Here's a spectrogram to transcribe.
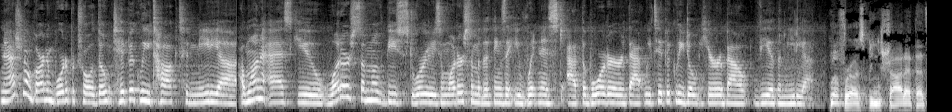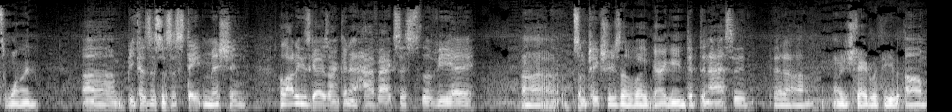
National Guard and Border Patrol don't typically talk to media. I want to ask you, what are some of these stories and what are some of the things that you've witnessed at the border that we typically don't hear about via the media? Well, for us being shot at, that's one. Um, because this is a state mission, a lot of these guys aren't going to have access to the VA. Uh, some pictures of a guy getting dipped in acid that uh, I shared with you. Um,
